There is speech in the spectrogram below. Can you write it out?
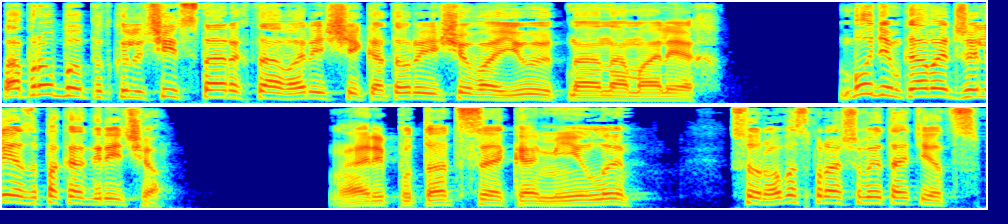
Попробую подключить старых товарищей, которые еще воюют на аномалиях. Будем ковать железо, пока горячо». «А репутация Камилы?» Сурово спрашивает отец.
